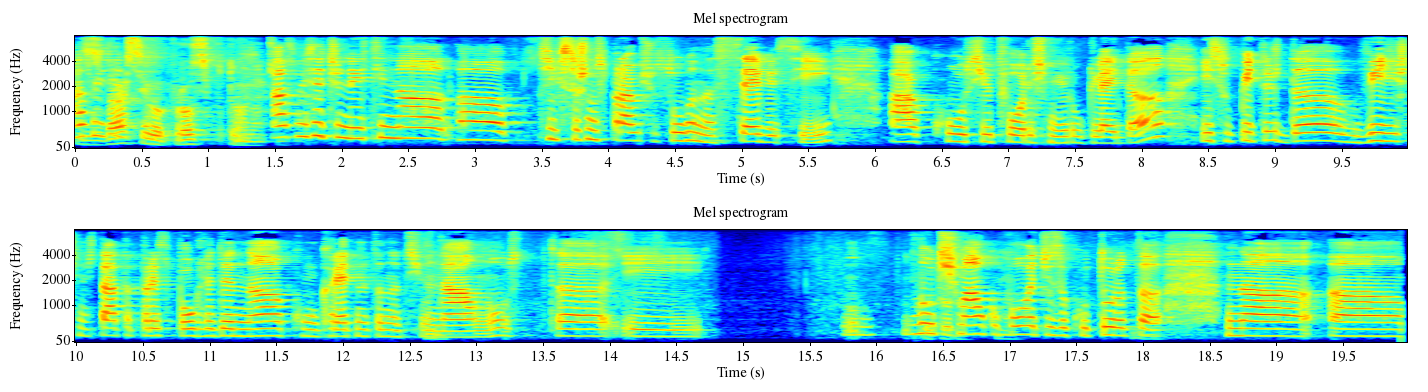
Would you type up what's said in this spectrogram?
Аз Задаваш си въпроси по този начин. Аз мисля, че наистина а, ти всъщност правиш услуга на себе си, ако си отвориш мирогледа и се опиташ да видиш нещата през погледа на конкретната националност а, и научиш Култура. малко повече за културата на а,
